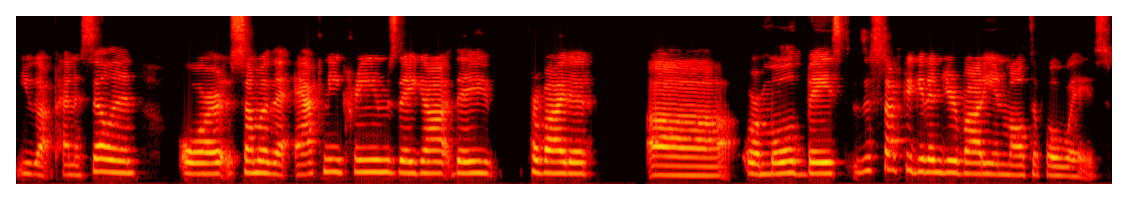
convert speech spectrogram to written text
you got penicillin or some of the acne creams they got they provided uh or mold based this stuff could get into your body in multiple ways.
